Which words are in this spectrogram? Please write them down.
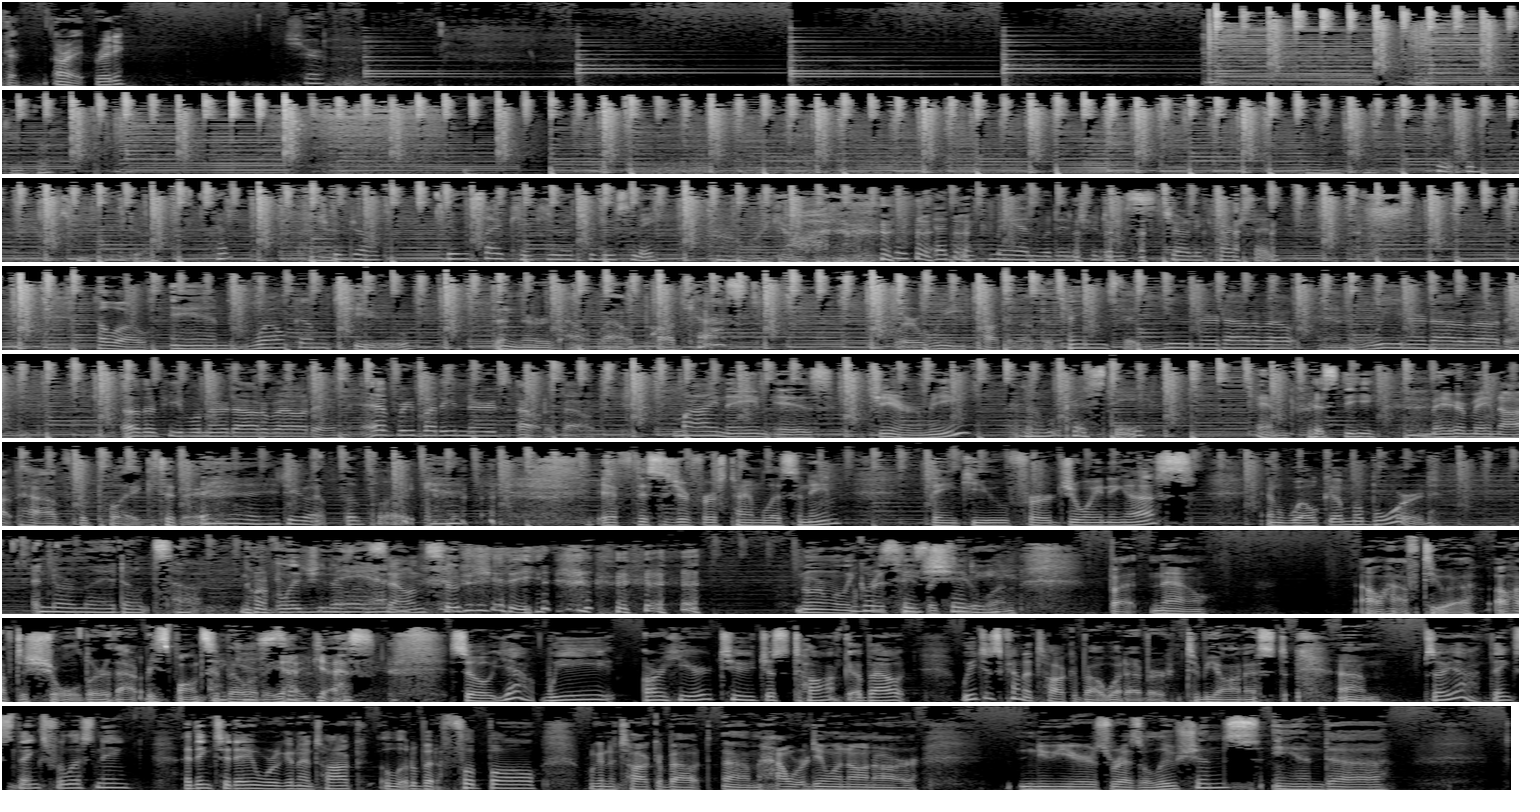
Okay. All right. Ready? Sure. Deep breath. Yep. That's your job. You're the sidekick. You introduce me. Oh my god. Like Ed McMahon would introduce Johnny Carson. Hello and welcome to the Nerd Out Loud podcast, where we talk about the things that you nerd out about, and we nerd out about, and other people nerd out about, and everybody nerds out about. My name is Jeremy, And I'm Christy. and Christy may or may not have the plague today. I do have the plague. If this is your first time listening, thank you for joining us and welcome aboard. And normally I don't sound. Normally she doesn't Man. sound so shitty. Normally I wanna Christy's the say cute shitty. one, but now I'll have to uh, I'll have to shoulder that responsibility, I guess. so. So yeah, we are here to just talk about. We just kind of talk about whatever, to be honest. Um, so yeah, thanks thanks for listening. I think today we're going to talk a little bit of football. We're going to talk about um, how we're doing on our New Year's resolutions and uh,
